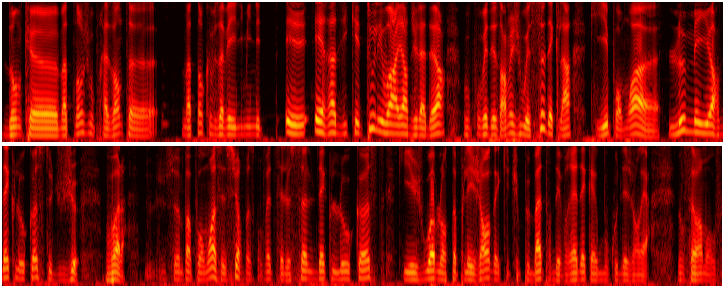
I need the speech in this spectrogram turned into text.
Donc euh, maintenant, je vous présente. euh, Maintenant que vous avez éliminé et éradiqué tous les warriors du ladder, vous pouvez désormais jouer ce deck là, qui est pour moi euh, le meilleur deck low cost du jeu. Voilà, c'est même pas pour moi, c'est sûr, parce qu'en fait c'est le seul deck low cost qui est jouable en top légende et que tu peux battre des vrais decks avec beaucoup de légendaires. Donc c'est vraiment ouf.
